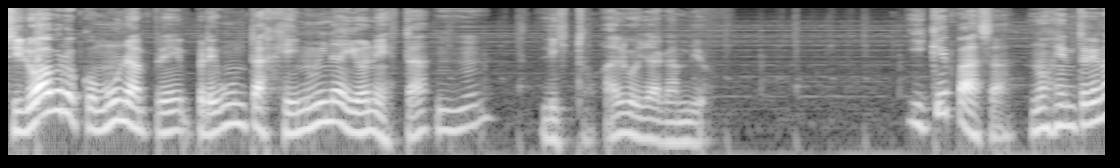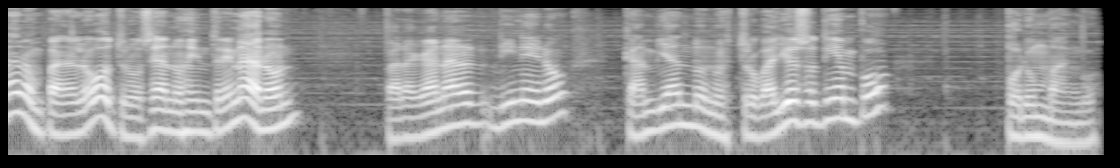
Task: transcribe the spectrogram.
Si lo abro como una pregunta genuina y honesta, listo, algo ya cambió. ¿Y qué pasa? Nos entrenaron para lo otro, o sea, nos entrenaron para ganar dinero cambiando nuestro valioso tiempo por un mango.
